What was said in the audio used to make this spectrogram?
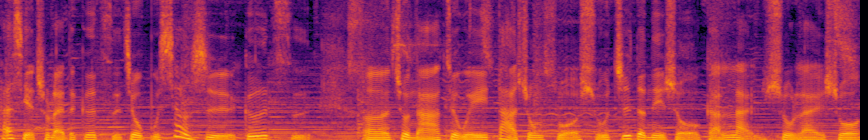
他写出来的歌词就不像是歌词。呃，就拿最为大众所熟知的那首《橄榄树》来说，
